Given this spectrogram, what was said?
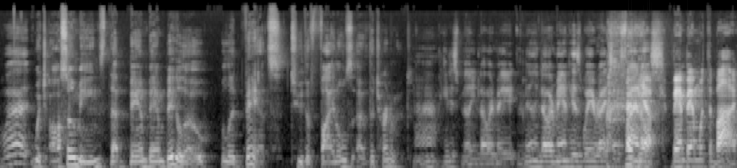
what? which also means that Bam Bam Bigelow will advance to the finals of the tournament. Wow, he just million dollar made million dollar man his way right to the yeah, finals. Bam Bam with the bye.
